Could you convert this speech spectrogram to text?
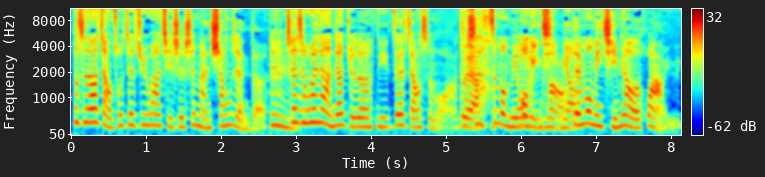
不知道讲出这句话其实是蛮伤人的，嗯，甚至会让人家觉得你在讲什么啊，就是这么没有礼貌，莫名其妙，对，莫名其妙的话语。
